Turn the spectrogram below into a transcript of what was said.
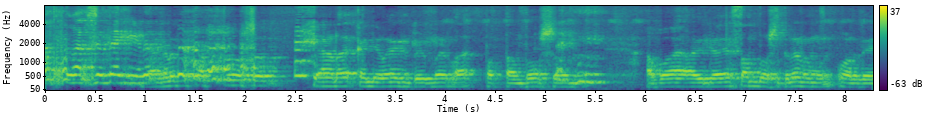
പത്ത് വർഷം ഞങ്ങളുടെ കല്യാണം കഴിഞ്ഞിട്ടുള്ള പത്താമത്തെ വർഷമാണ്. അപ്പൊ അതിന്റെ സന്തോഷത്തിലാണ് വളരെ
